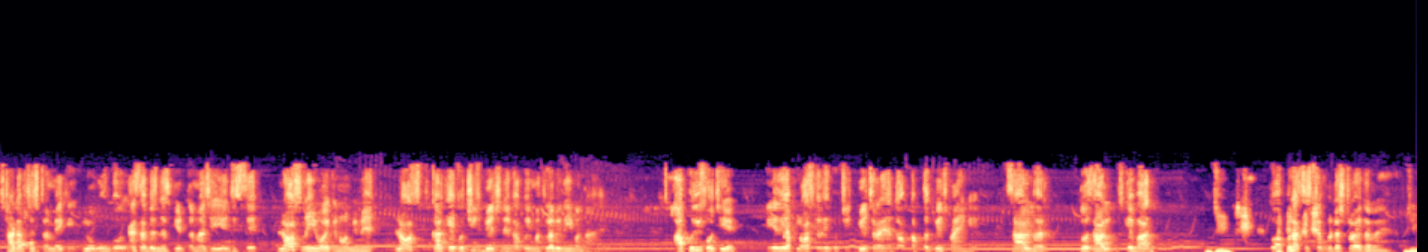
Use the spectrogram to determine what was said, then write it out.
स्टार्टअप सिस्टम में कि लोगों को ऐसा बिज़नेस क्रिएट करना चाहिए जिससे लॉस नहीं हो इकोनॉमी में लॉस करके कुछ चीज़ बेचने का कोई मतलब ही नहीं बनता है। आप खुद ही सोचिए कि यदि आप लॉस करके कुछ चीज़ बेच रहे हैं तो आप कब तक बेच पाएँगे? साल भर दो साल उसके बाद? जी। तो आप पूरा सिस्टम को डिस्ट्रॉय कर रहे हैं। जी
